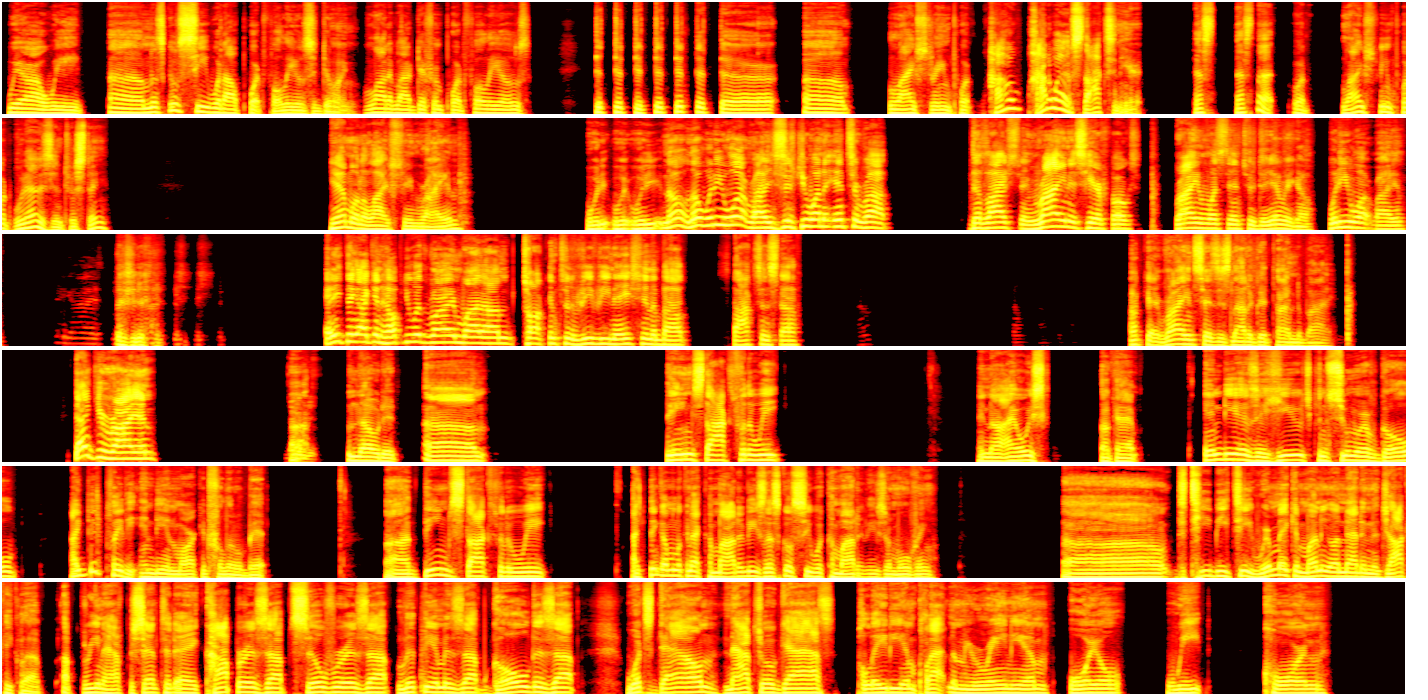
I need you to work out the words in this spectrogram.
Where are we? Um, let's go see what our portfolios are doing. A lot of our different portfolios. Um, live stream port. How how do I have stocks in here? That's that's not what live stream port. Well, that is interesting. Yeah, I'm on a live stream, Ryan. What, what, what do you? No, no. What do you want, Ryan? Since you want to interrupt, the live stream. Ryan is here, folks. Ryan wants to introduce. Here we go. What do you want, Ryan? Anything I can help you with, Ryan, while I'm talking to the VV Nation about stocks and stuff? Okay, Ryan says it's not a good time to buy. Thank you, Ryan. Uh, noted. Um, theme stocks for the week. And I always, okay, India is a huge consumer of gold. I did play the Indian market for a little bit. Uh, themed stocks for the week. I think I'm looking at commodities. Let's go see what commodities are moving. Uh, the TBT, we're making money on that in the Jockey Club. Up three and a half percent today. Copper is up. Silver is up. Lithium is up. Gold is up. What's down? Natural gas, palladium, platinum, uranium, oil, wheat, corn,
